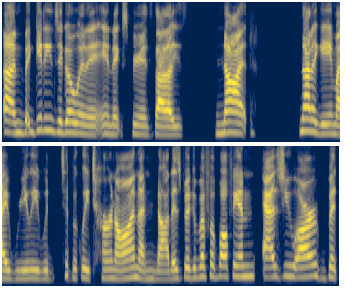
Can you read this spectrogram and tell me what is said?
Um, but getting to go in and experience that is not not a game I really would typically turn on. I'm not as big of a football fan as you are, but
